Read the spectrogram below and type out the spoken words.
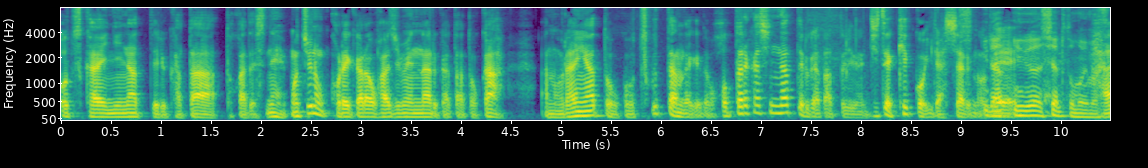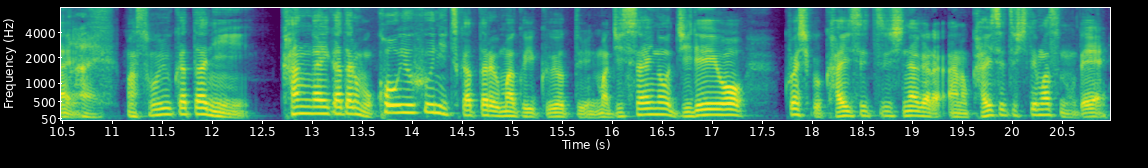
お使いになってる方とかですね。もちろんこれからお始めになる方とかあの LINE アットをこう作ったんだけどほったらかしになってる方というのは実は結構いらっしゃるので。いらっしゃると思います、はい。はい。まあ、そういう方に考え方でもこういうふうに使ったらうまくいくよっていう、まあ、実際の事例を詳しく解説しながらあの解説してますので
